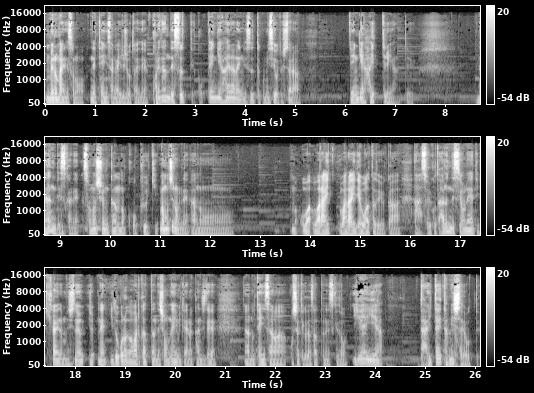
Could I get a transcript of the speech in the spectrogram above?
目の前にそのね店員さんがいる状態で「これなんです」ってこう「電源入らないんです」ってこう見せようとしたら「電源入ってるやん」っていう。何ですかねその瞬間のこう空気。まあもちろんねあのー、まあ、笑い笑いで終わったというか「ああそういうことあるんですよね」って機械の虫のね居所が悪かったんでしょうねみたいな感じであの店員さんはおっしゃってくださったんですけどいやいや大体試したよって。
